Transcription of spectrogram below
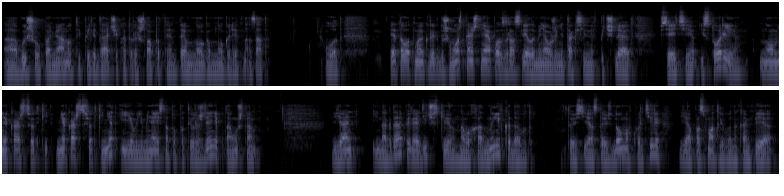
а, вышеупомянутой передачи, которая шла по ТНТ много-много лет назад. Вот. Это вот мой крик души. Может, конечно, я повзрослел, и меня уже не так сильно впечатляют все эти истории, но мне кажется, все-таки, мне кажется, все-таки нет, и у меня есть на то подтверждение, потому что я иногда периодически на выходных, когда вот, то есть я остаюсь дома в квартире, я посматриваю на компе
